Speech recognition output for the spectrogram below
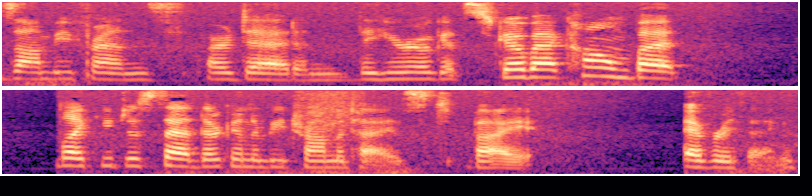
zombie friends are dead and the hero gets to go back home, but like you just said, they're going to be traumatized by everything.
